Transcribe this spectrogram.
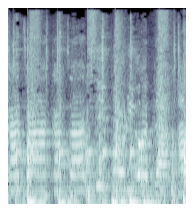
katakata tí borí ọ̀dà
